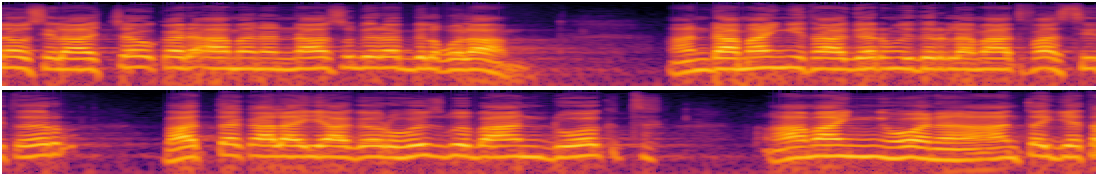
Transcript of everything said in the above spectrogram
ነው ሲላቸው? ቀድ አመነ ናሱ ቢረቢል ጉላም አንድ አማኝት ሀገር ምድር ለማጥፋት ሲጥር በአጠቃላይ የአገሩ ህዝብ በአንድ ወቅት አማኝ ሆነ አንተ ጌታ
